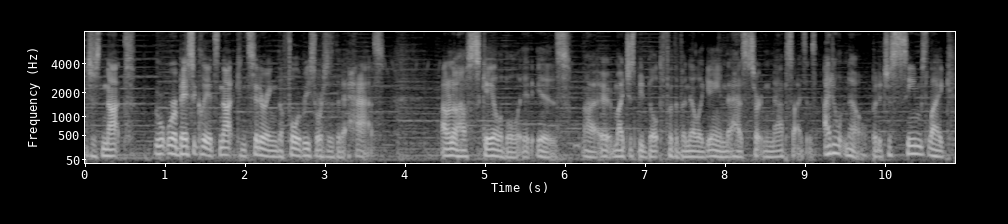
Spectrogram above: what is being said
just not, where basically it's not considering the full resources that it has. I don't know how scalable it is. Uh, it might just be built for the vanilla game that has certain map sizes. I don't know, but it just seems like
